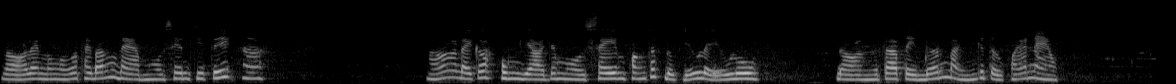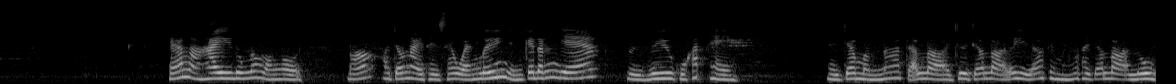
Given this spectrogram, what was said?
rồi, ở đây mọi người có thể bấm vào mọi người xem chi tiết ha. Đó, ở đây có khung giờ cho mọi người xem, phân tích được dữ liệu luôn. Rồi, người ta tìm đến bằng những cái từ khóa nào. Khá là hay luôn đó mọi người. Đó, ở chỗ này thì sẽ quản lý những cái đánh giá, review của khách hàng. Thì cho mình nó trả lời, chưa trả lời cái gì đó thì mình có thể trả lời luôn.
